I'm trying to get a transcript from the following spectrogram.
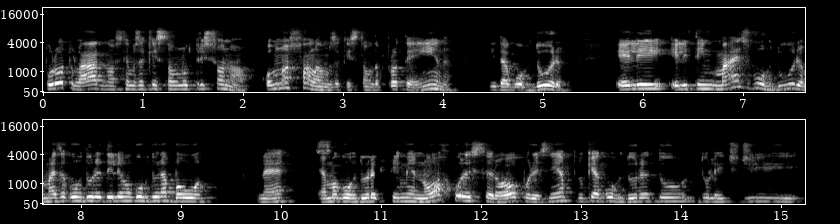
Por outro lado, nós temos a questão nutricional. Como nós falamos a questão da proteína e da gordura, ele, ele tem mais gordura, mas a gordura dele é uma gordura boa, né? É uma gordura que tem menor colesterol, por exemplo, do que a gordura do, do leite de,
